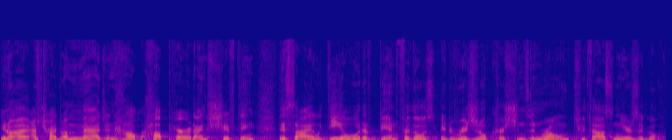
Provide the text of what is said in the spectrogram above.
You know, I, have tried to imagine how, how paradigm shifting this idea would have been for those original Christians in Rome 2,000 years ago.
